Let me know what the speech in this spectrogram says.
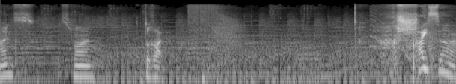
Eins, zwei, drei. Ach, scheiße!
